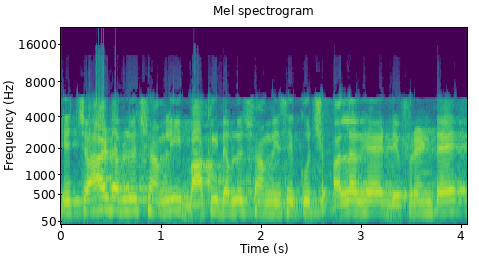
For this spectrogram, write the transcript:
ये चार डब्ल्यू फैमिली बाकी डब्ल्यू फैमिली से कुछ अलग है डिफरेंट है।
